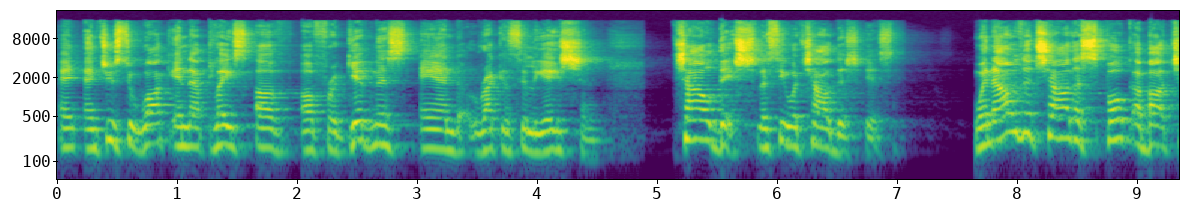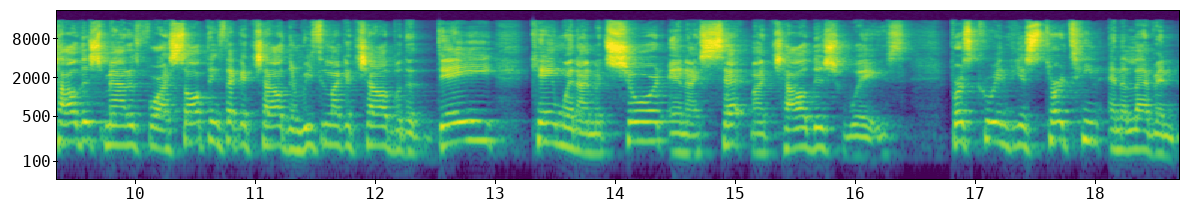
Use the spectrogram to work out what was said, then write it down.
and, and choose to walk in that place of, of forgiveness and reconciliation. Childish. Let's see what childish is. When I was a child, I spoke about childish matters, for I saw things like a child and reasoned like a child. But the day came when I matured and I set my childish ways. 1 Corinthians 13 and 11.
